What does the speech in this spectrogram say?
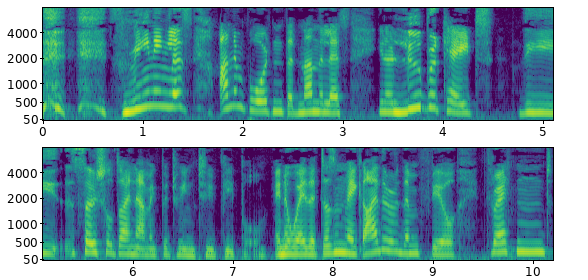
It's meaningless, unimportant, that nonetheless, you know, lubricate the social dynamic between two people in a way that doesn't make either of them feel threatened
